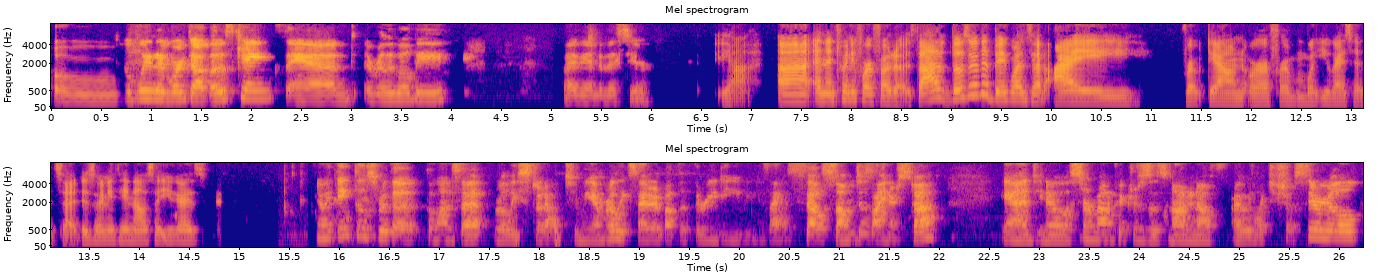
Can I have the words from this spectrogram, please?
So hopefully they've worked out those kinks and it really will be by the end of this year. Yeah. Uh, and then 24 photos. That those are the big ones that I wrote down or from what you guys had said. Is there anything else that you guys no, I think those were the the ones that really stood out to me. I'm really excited about the 3D because I sell some designer stuff, and you know, a certain amount of pictures is not enough. I would like to show serial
